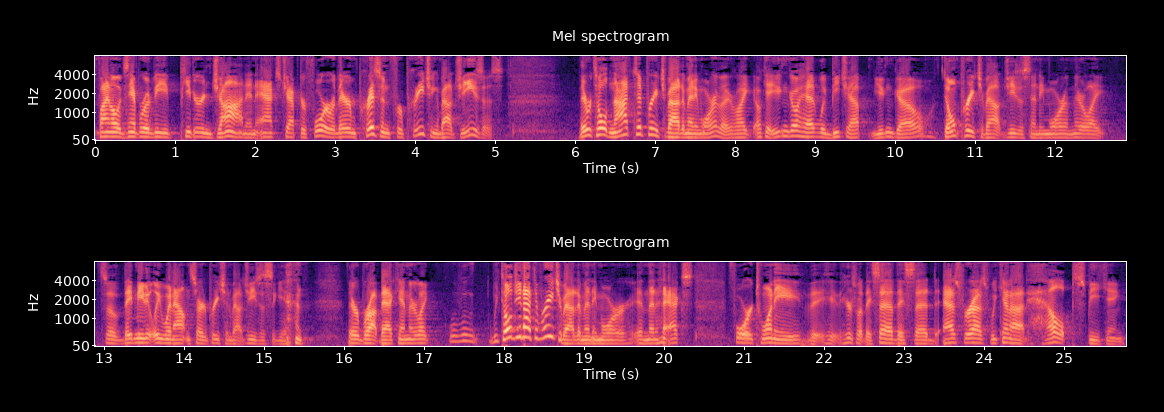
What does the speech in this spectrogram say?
Final example would be Peter and John in Acts chapter 4, they're in prison for preaching about Jesus. They were told not to preach about him anymore. They're like, okay, you can go ahead. We beat you up. You can go. Don't preach about Jesus anymore. And they're like, so they immediately went out and started preaching about Jesus again. they were brought back in. They're like, we told you not to preach about him anymore. And then in Acts 4.20, here's what they said. They said, as for us, we cannot help speaking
